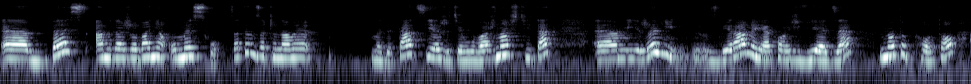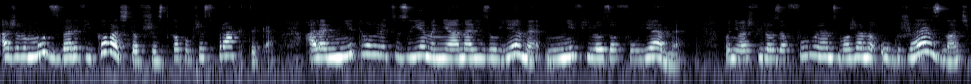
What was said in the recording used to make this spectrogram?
e, bez angażowania umysłu. Zatem zaczynamy medytację, życie w uważności, tak? Jeżeli zbieramy jakąś wiedzę, no to po to, ażeby móc zweryfikować to wszystko poprzez praktykę, ale nie teoretyzujemy, nie analizujemy, nie filozofujemy, ponieważ filozofując możemy ugrzęznąć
